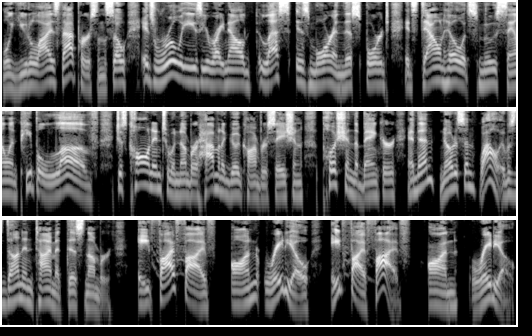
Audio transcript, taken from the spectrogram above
we'll utilize that person. So it's really really easy right now. Less is more in this sport. It's downhill. It's smooth sailing. People love just calling into a number, having a good conversation, pushing the banker, and then noticing, wow, it was done in time at this number. 855 on radio. 855 on radio.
